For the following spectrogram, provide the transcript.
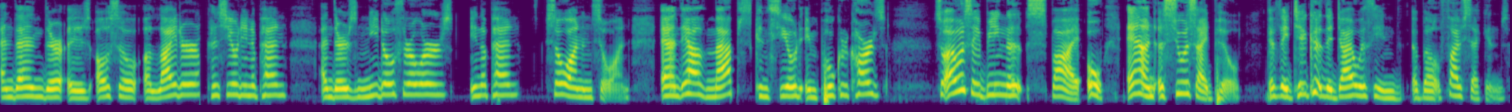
and then there is also a lighter concealed in a pen, and there's needle throwers in a pen, so on and so on. And they have maps concealed in poker cards. So I would say being a spy. Oh, and a suicide pill. If they take it, they die within about five seconds.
